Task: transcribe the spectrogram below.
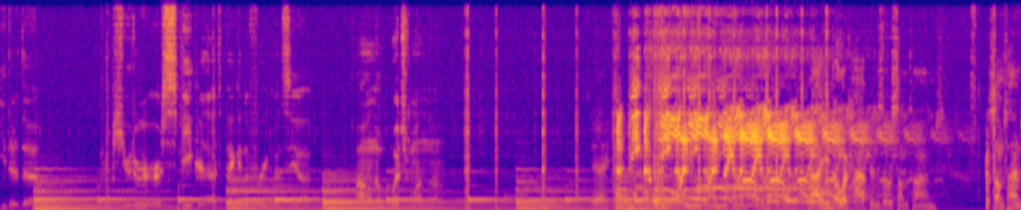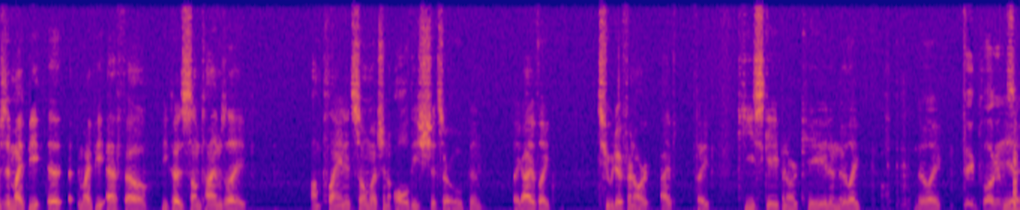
either the computer or speaker that's picking the frequency up. I don't know which one though. Yeah. Be cool and lay low. Nah, you know what happens though sometimes? Sometimes it might be uh, it might be FL because sometimes like I'm playing it so much and all these shits are open. Like I have like two different art I have like Keyscape and Arcade and they're like they're like Big plugins. yeah,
